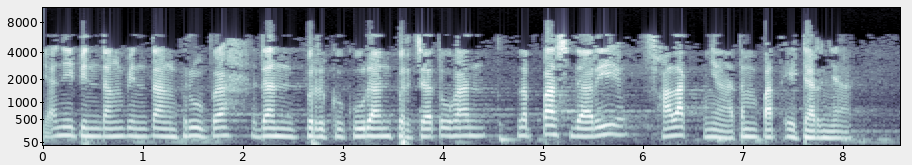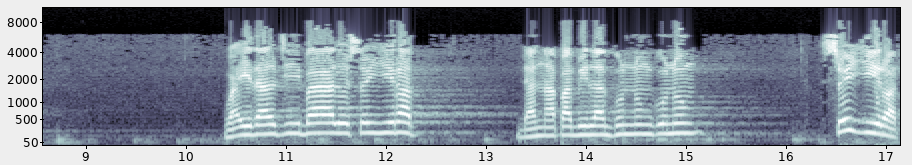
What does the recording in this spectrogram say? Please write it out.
Yakni bintang-bintang berubah dan berguguran berjatuhan lepas dari falaknya tempat edarnya wa idzal jibalu suyirat. Dan apabila gunung-gunung suyirat.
